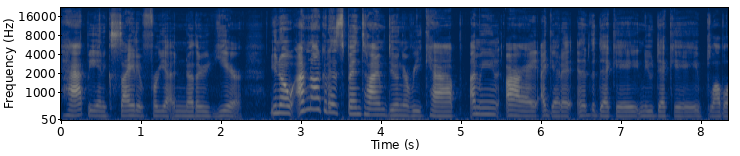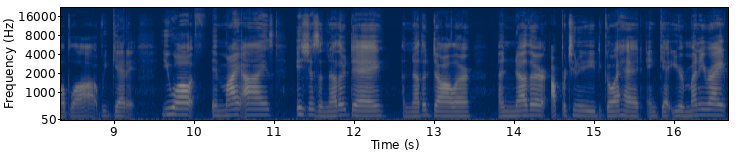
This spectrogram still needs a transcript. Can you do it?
happy and excited for yet another year. You know, I'm not going to spend time doing a recap. I mean, all right, I get it. End of the decade, new decade, blah, blah, blah. We get it. You all, in my eyes, it's just another day, another dollar, another opportunity to go ahead and get your money right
